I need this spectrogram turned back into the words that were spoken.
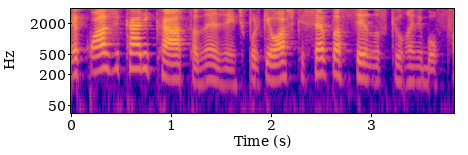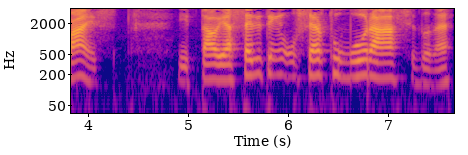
é quase caricata, né, gente? Porque eu acho que certas cenas que o Hannibal faz e tal, e a série tem um certo humor ácido, né?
